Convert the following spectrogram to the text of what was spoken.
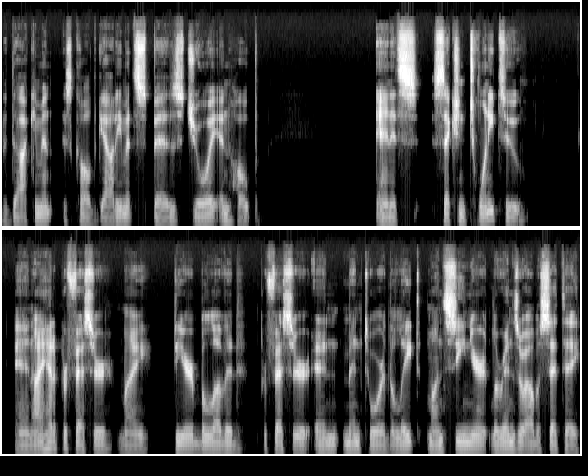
The document is called Gaudium et Spes, Joy and Hope. And it's section 22. And I had a professor, my dear beloved professor and mentor, the late Monsignor Lorenzo Albacete,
